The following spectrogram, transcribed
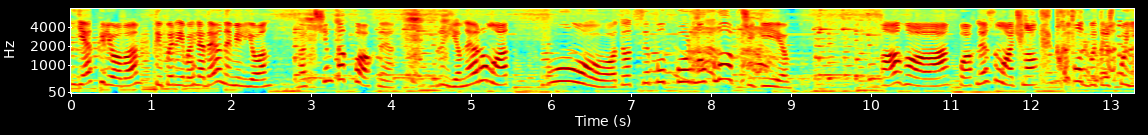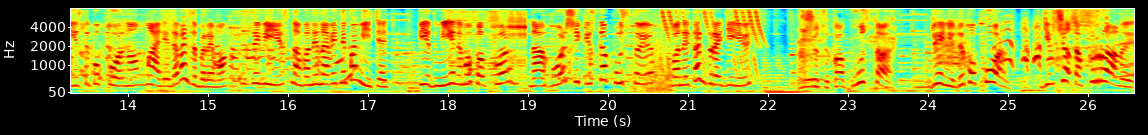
Як кльово. Тепер я виглядаю на мільйон. А чим так пахне? Приємний аромат. О, то це попкорн у хлопчиків. Ага, пахне смачно. От би теж поїсти попкорну. Малі, давай заберемо. Звісно, вони навіть не помітять. Підмінимо попкорн на горщики з капустою. Вони так зрадіють. Що це капуста? Дені, де попкорн? Дівчата вкрали.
